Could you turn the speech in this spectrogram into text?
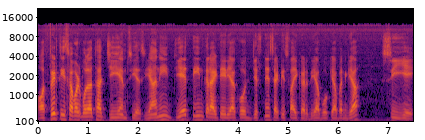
और फिर तीसरा वर्ड बोला था जीएमसीएस यानी ये तीन क्राइटेरिया को जिसने सेटिस्फाई कर दिया, वो क्या बन गया? सीए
